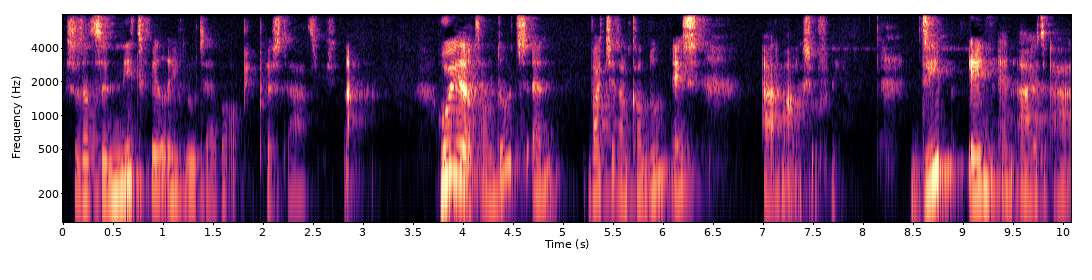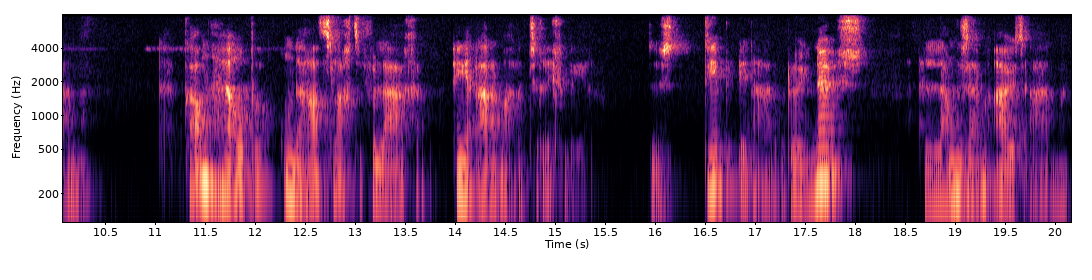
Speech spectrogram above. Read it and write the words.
Zodat ze niet veel invloed hebben op je prestaties. Nou, hoe je dat dan doet en wat je dan kan doen, is ademhalingsoefeningen. Diep in- en uitademen kan helpen om de hartslag te verlagen en je ademhaling te reguleren. Dus diep inademen door je neus en langzaam uitademen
